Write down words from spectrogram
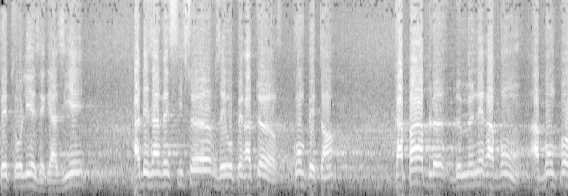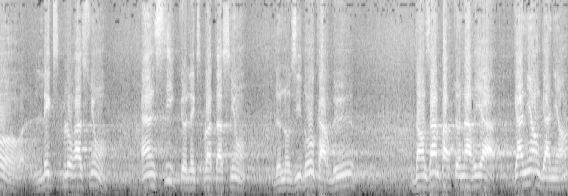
pétroliers et gaziers à des investisseurs et opérateurs compétents capables de mener à bon, à bon port l'exploration ainsi que l'exploitation de nos hydrocarbures dans un partenariat gagnant-gagnant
